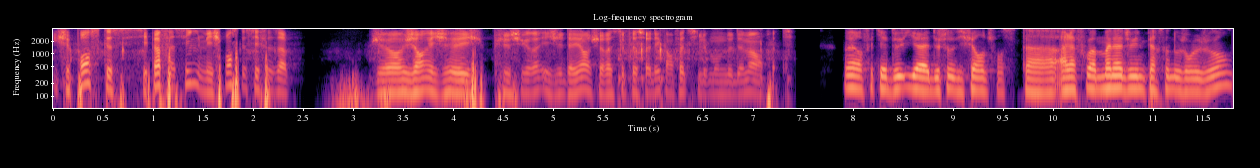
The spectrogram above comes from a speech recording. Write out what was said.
je pense que c'est pas facile, mais je pense que c'est faisable. Je, je, je, je, je, je d'ailleurs, je reste persuadé qu'en fait, c'est le monde de demain, en fait. Ouais, en fait, il y a deux, il y a deux choses différentes, je pense. T'as à la fois manager une personne au jour le jour,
